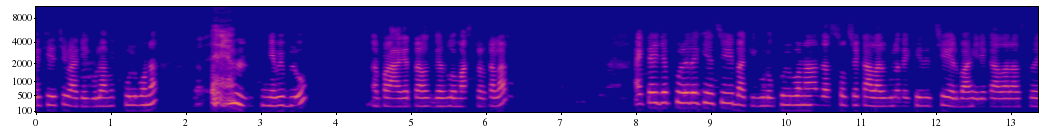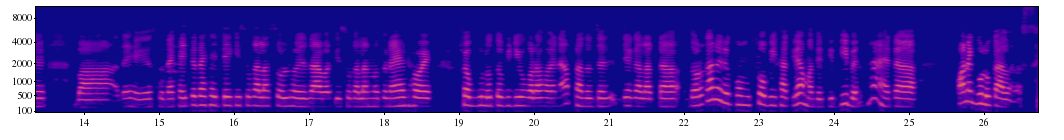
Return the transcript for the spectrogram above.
দেখিয়েছি, বাকিগুলো আমি খুলবো না। নেভি ব্লু তারপর আগেরটা গেল মাস্টার কালার একটা হিজাব খুলে দেখিয়েছি, বাকিগুলো খুলবো না জাস্ট হচ্ছে কালারগুলো দেখিয়ে দিচ্ছি, এর বাহিরে কালার আছে, বা দেখা গেছে দেখাইতে দেখাইতে কিছু কালার সোল্ড হয়ে যায়, আবার কিছু কালার নতুন অ্যাড হয়, সবগুলো তো ভিডিও করা হয় না। আপনাদের যে যে কালারটা দরকার, এরকম ছবি থাকলে আমাদেরকে দিবেন। হ্যাঁ এটা অনেকগুলো কালার আছে।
